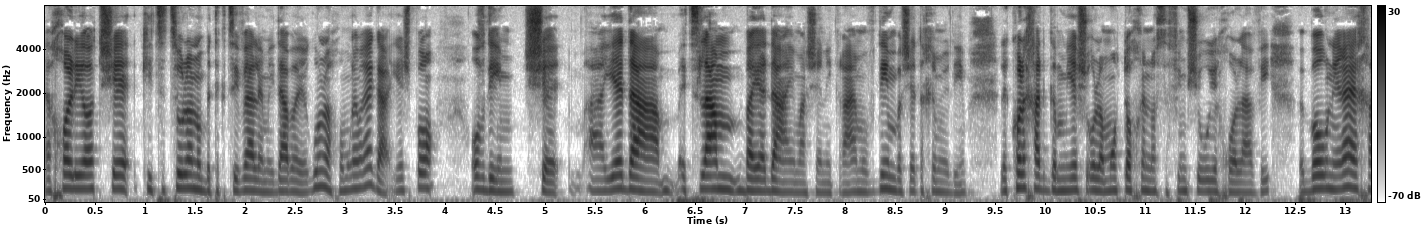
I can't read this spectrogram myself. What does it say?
יכול להיות שקיצצו לנו בתקציבי הלמידה בארגון, ואנחנו אומרים, רגע, יש פה... עובדים שהידע אצלם בידיים, מה שנקרא, הם עובדים בשטח, הם יודעים. לכל אחד גם יש עולמות תוכן נוספים שהוא יכול להביא, ובואו נראה איך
